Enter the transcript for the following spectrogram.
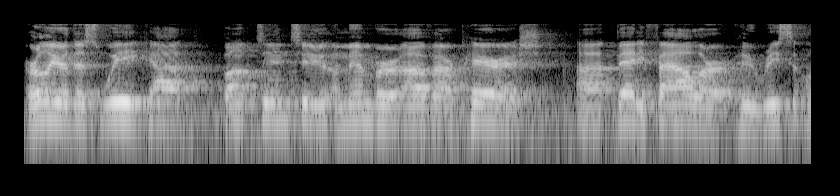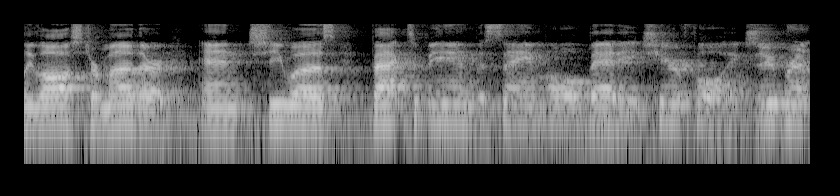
Earlier this week, I bumped into a member of our parish, uh, Betty Fowler, who recently lost her mother, and she was back to being the same old Betty, cheerful, exuberant.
